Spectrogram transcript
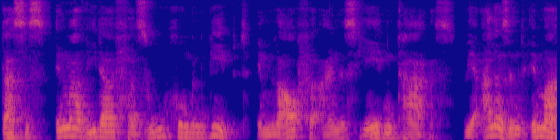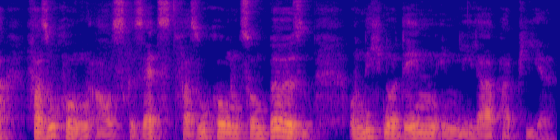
dass es immer wieder Versuchungen gibt im Laufe eines jeden Tages. Wir alle sind immer Versuchungen ausgesetzt, Versuchungen zum Bösen und nicht nur denen im lila Papier.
